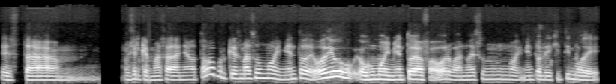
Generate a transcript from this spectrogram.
está mm, es el que más ha dañado todo porque es más un movimiento de odio o un movimiento de a favor, va, no es un movimiento legítimo de,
